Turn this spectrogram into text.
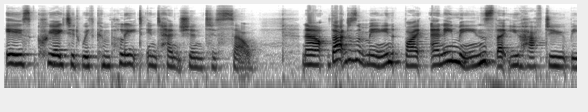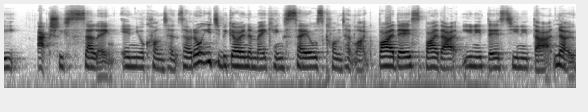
is created with complete intention to sell. Now, that doesn't mean by any means that you have to be actually selling in your content. So I don't want you to be going and making sales content like buy this, buy that, you need this, you need that. No.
